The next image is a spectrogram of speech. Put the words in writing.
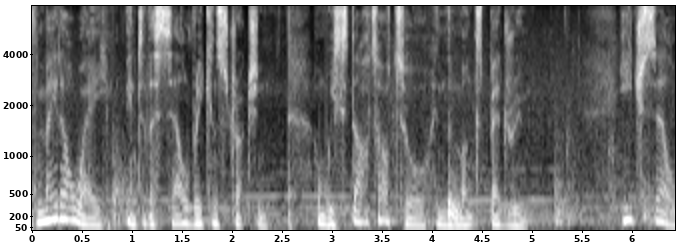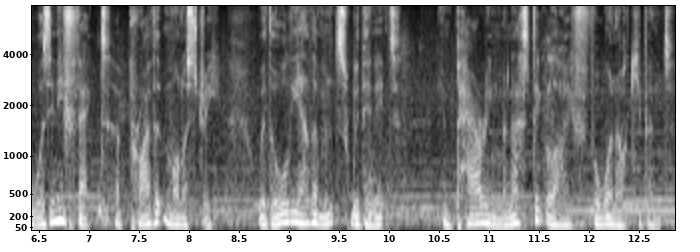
We've made our way into the cell reconstruction and we start our tour in the monk's bedroom. Each cell was in effect a private monastery with all the elements within it empowering monastic life for one occupant.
